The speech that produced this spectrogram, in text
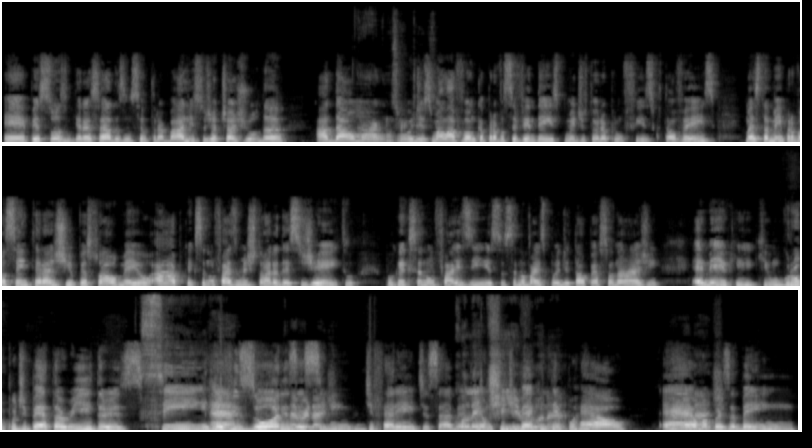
é, pessoas interessadas no seu trabalho, isso já te ajuda a dar uma, Ah, com como eu disse, uma alavanca para você vender isso para uma editora, para um físico, talvez, mas também para você interagir o pessoal meio, ah, por que você não faz uma história desse jeito? Por que você não faz isso? Você não vai expandir tal personagem? É meio que, que um grupo de beta readers sim, e, e é, revisores, é assim, diferentes, sabe? é um Coletivo, feedback em né? tempo real. É É, uma verdade. coisa bem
